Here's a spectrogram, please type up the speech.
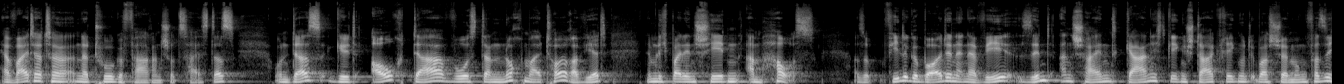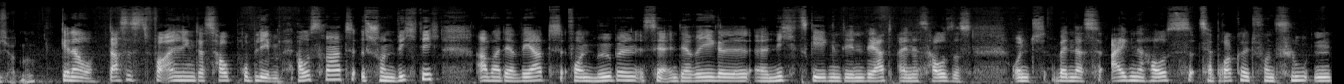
Erweiterter Naturgefahrenschutz heißt das. Und das gilt auch da, wo es dann nochmal teurer wird, nämlich bei den Schäden am Haus. Also viele Gebäude in NRW sind anscheinend gar nicht gegen Starkregen und Überschwemmungen versichert. Ne? Genau, das ist vor allen Dingen das Hauptproblem. Hausrat ist schon wichtig, aber der Wert von Möbeln ist ja in der Regel äh, nichts gegen den Wert eines Hauses. Und wenn das eigene Haus zerbröckelt von Fluten,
